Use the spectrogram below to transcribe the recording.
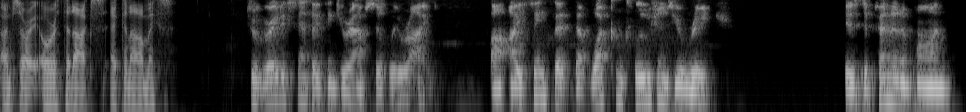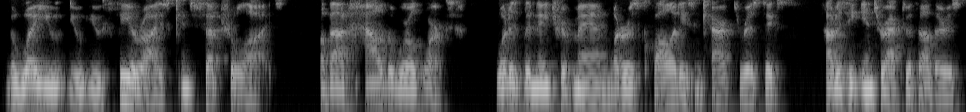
I'm sorry, orthodox economics? To a great extent, I think you're absolutely right. Uh, I think that, that what conclusions you reach is dependent upon the way you, you, you theorize, conceptualize, about how the world works. What is the nature of man? What are his qualities and characteristics? How does he interact with others?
